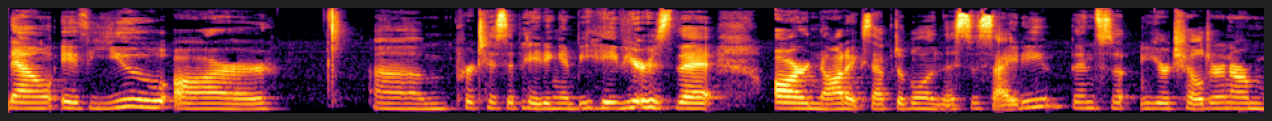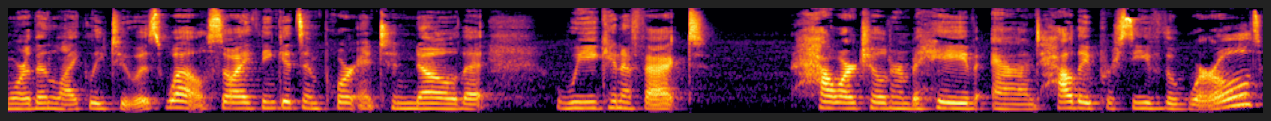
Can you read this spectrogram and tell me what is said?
Now, if you are um, participating in behaviors that are not acceptable in this society, then so your children are more than likely to as well. So I think it's important to know that we can affect how our children behave and how they perceive the world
